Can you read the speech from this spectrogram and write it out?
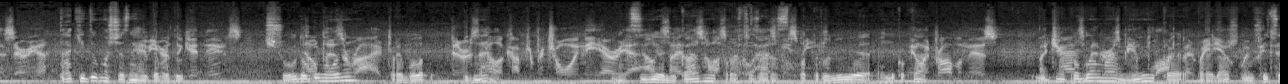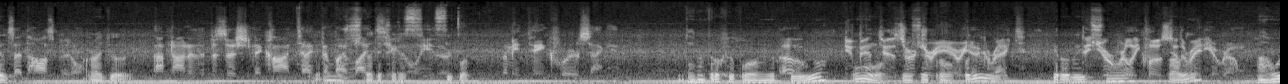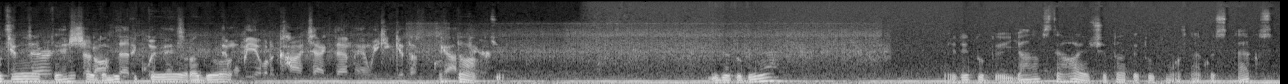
This area. Так і думав, що знайду тебе тут. has новину? Прибула There під is a мене. helicopter patrolling the На area цій outside this лікарні просто зараз патрулює гелікоптер. Їхня проблема, мій передаж hospital. радіо. I'm not in the position to contact them by можу light читати через світло. Ну трохи поміркую. Oh, О, вже проходив you're хірургічну room. А отже, ти equipment. Then радіо контактів. Іди туди. Іди туди. Я не встигаю читати, тут можна якось текст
